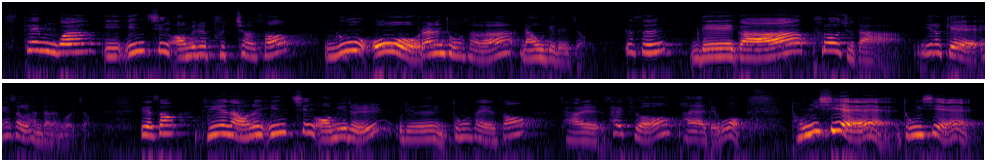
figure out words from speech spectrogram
스템과 이 인칭 어미를 붙여서 루오라는 동사가 나오게 되죠. 뜻은 내가 풀어주다 이렇게 해석을 한다는 거죠. 그래서 뒤에 나오는 인칭 어미를 우리는 동사에서 잘 살펴봐야 되고 동시에 동시에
